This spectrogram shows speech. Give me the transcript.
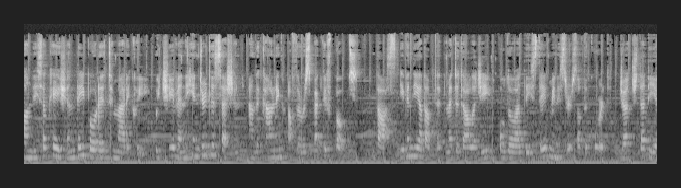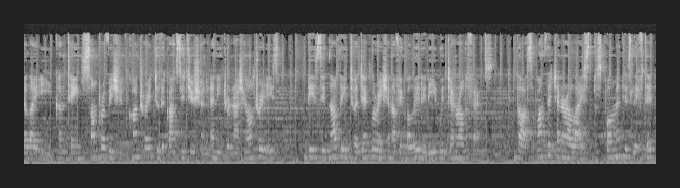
on this occasion, they voted thematically, which even hindered the session and the counting of the respective votes. Thus, given the adopted methodology, although at least state ministers of the court judged that the LIE contained some provision contrary to the Constitution and international treaties, this did not lead to a declaration of invalidity with general effects. Thus, once the generalized postponement is lifted,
